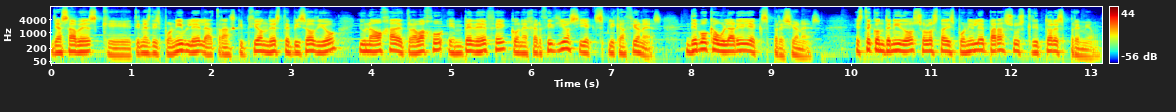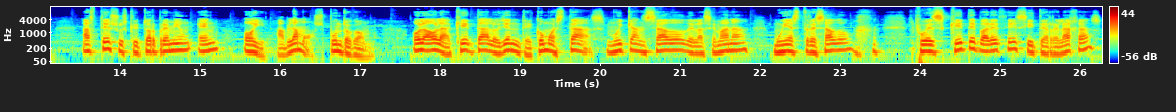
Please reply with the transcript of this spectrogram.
ya sabes que tienes disponible la transcripción de este episodio y una hoja de trabajo en PDF con ejercicios y explicaciones de vocabulario y expresiones. Este contenido solo está disponible para suscriptores premium. Hazte suscriptor premium en hoyhablamos.com. Hola, hola, ¿qué tal oyente? ¿Cómo estás? ¿Muy cansado de la semana? ¿Muy estresado? Pues, ¿qué te parece si te relajas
